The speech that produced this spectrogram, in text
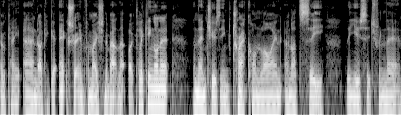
Okay, and I could get extra information about that by clicking on it and then choosing track online and I'd see the usage from there.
